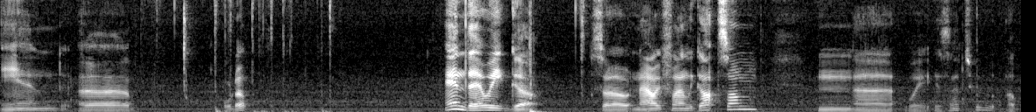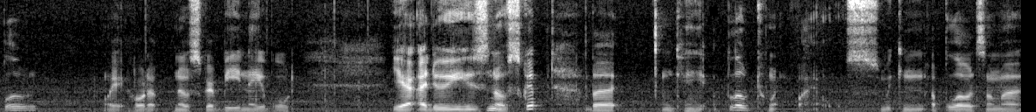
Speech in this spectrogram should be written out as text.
and uh hold up. And there we go. So now we finally got some. Mm, uh, wait, is that to upload? Wait, hold up. NoScript be enabled. Yeah, I do use NoScript, but okay, upload twin files. We can upload some uh,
